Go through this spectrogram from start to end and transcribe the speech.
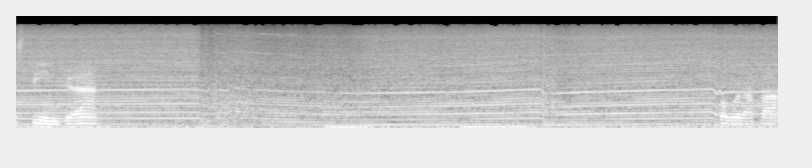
Comunque spinge, eh. Poco da fa.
